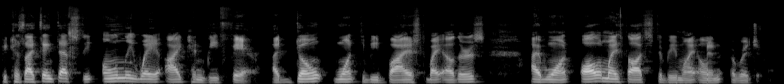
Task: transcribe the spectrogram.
because I think that's the only way I can be fair. I don't want to be biased by others. I want all of my thoughts to be my own original.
